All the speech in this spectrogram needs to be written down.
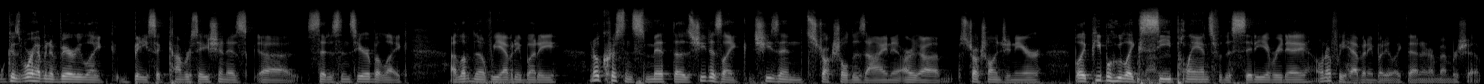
because we're having a very like basic conversation as uh, citizens here, but like, I'd love to know if we have anybody. I know Kristen Smith does. She does like she's in structural design or uh, structural engineer, but like people who like see plans for the city every day. I wonder if we have anybody like that in our membership.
